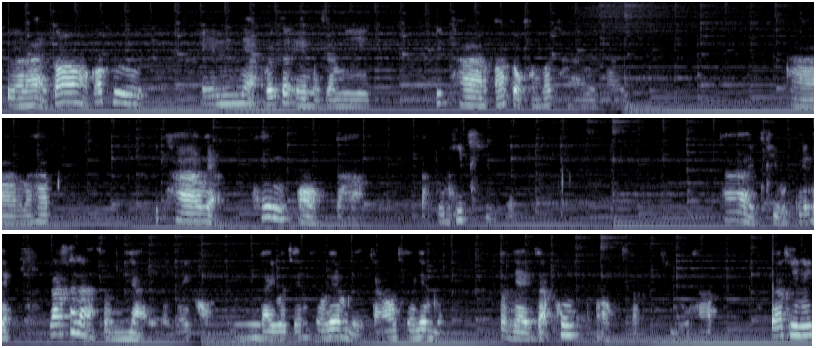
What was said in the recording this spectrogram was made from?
คืออะไรก็ก็คือ n เนี่ยเวกเตอร์ n เนี่ยจะมีทิศทางอ๋อตกคำว่าทางไปทางนะครับทิศทางเนี่ยพุ่งออกจาก จากพื้นที่ผิวใช่ผิวเพชรเนี่ยลักษณะส่วนใหญ่ในของ divergent theorem หรือ Gauss theorem เนี่ยส่วนใหญ่จะพุ่งออกจากผิวครับ แล้วทีนี้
